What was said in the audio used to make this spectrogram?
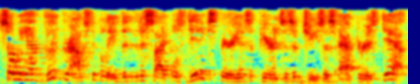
So we have good grounds to believe that the disciples did experience appearances of Jesus after his death.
